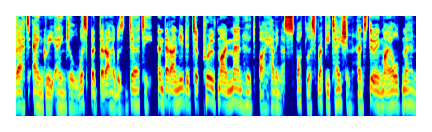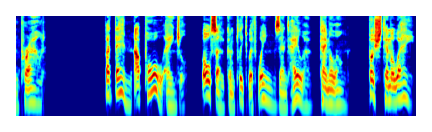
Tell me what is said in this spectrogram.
That angry angel whispered that I was dirty and that I needed to prove my manhood by having a spotless reputation and doing my old man proud. But then a Paul angel, also complete with wings and halo, came along, pushed him away,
